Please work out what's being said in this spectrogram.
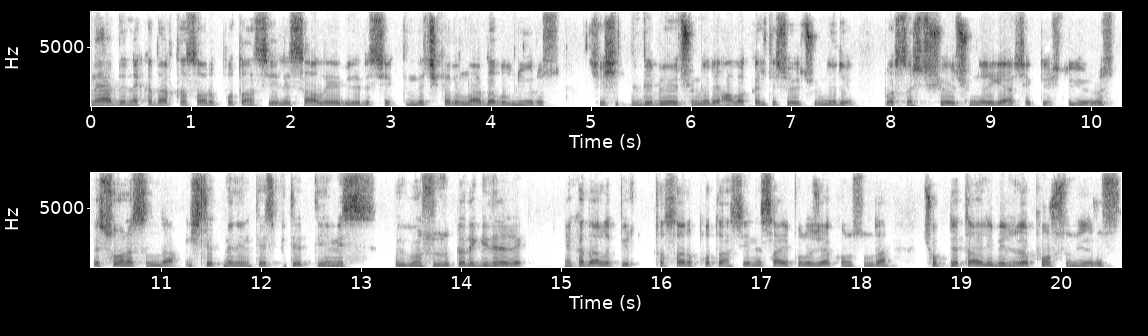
Nerede ne kadar tasarruf potansiyeli sağlayabiliriz şeklinde çıkarımlarda bulunuyoruz çeşitli debi ölçümleri, hava kalitesi ölçümleri, basınç düşü ölçümleri gerçekleştiriyoruz ve sonrasında işletmenin tespit ettiğimiz uygunsuzlukları gidererek ne kadarlık bir tasarruf potansiyeline sahip olacağı konusunda çok detaylı bir rapor sunuyoruz.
